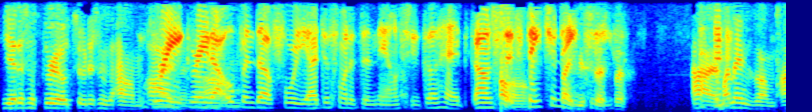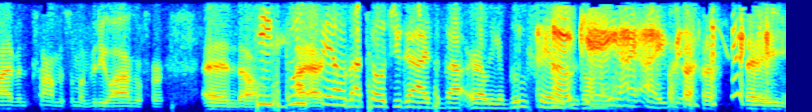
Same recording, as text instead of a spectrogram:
Yeah, this is 302. This is um. Great, Ivan. great. I Um, opened up for you. I just wanted to announce you. Go ahead. Um, oh, state your thank name, you, please. sister. Hi, my name is um Ivan Thomas. I'm a videographer, and um, He's Blue I act- Films I told you guys about earlier. Blue Films Okay, is on hi, Ivan. hey,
